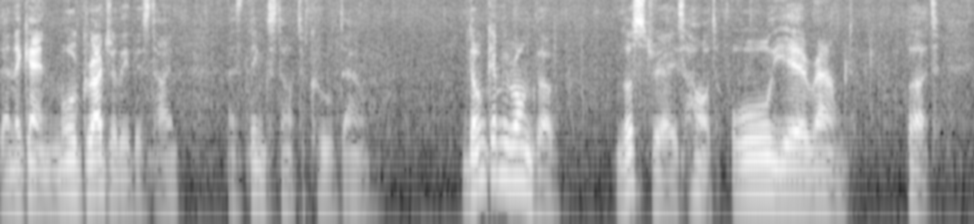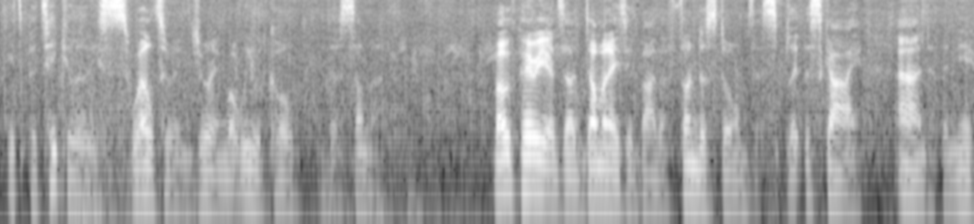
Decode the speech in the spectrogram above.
then again more gradually this time as things start to cool down. Don't get me wrong though, Lustria is hot all year round, but it's particularly sweltering during what we would call the summer. Both periods are dominated by the thunderstorms that split the sky and the near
